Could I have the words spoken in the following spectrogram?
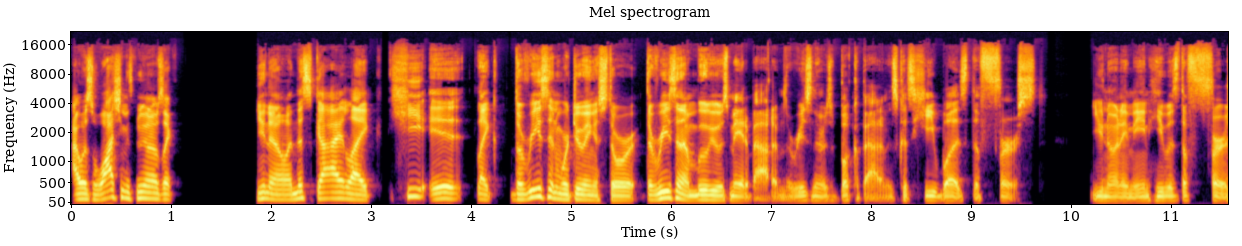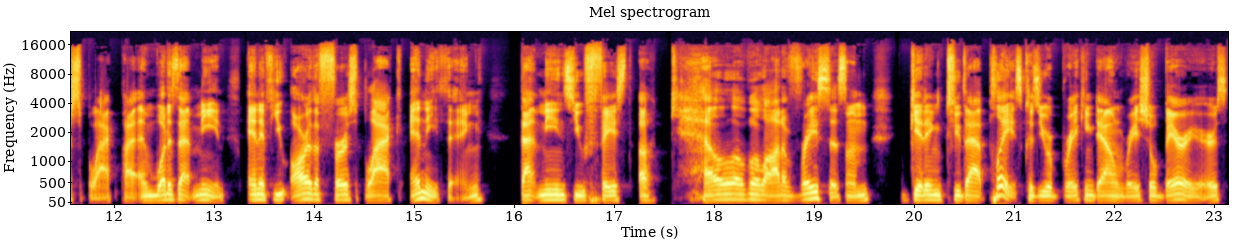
i was watching this movie and i was like you know and this guy like he is like the reason we're doing a story the reason a movie was made about him the reason there was a book about him is because he was the first you know what i mean he was the first black pilot and what does that mean and if you are the first black anything that means you faced a hell of a lot of racism getting to that place because you were breaking down racial barriers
